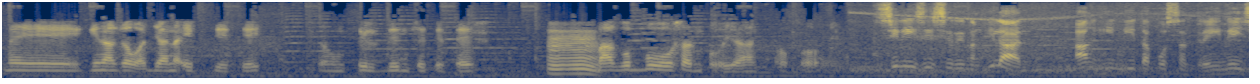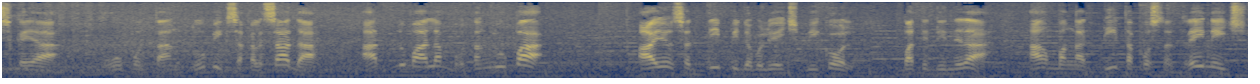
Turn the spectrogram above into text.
May ginagawa dyan na FDT, yung field density test. Bago buhusan po yan. Opo. Sinisisi rin ng ilan ang hindi tapos na drainage kaya pumupunta ang tubig sa kalsada at lumalambot ang lupa. Ayon sa DPWH Bicol, batid din nila ang mga di tapos na drainage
